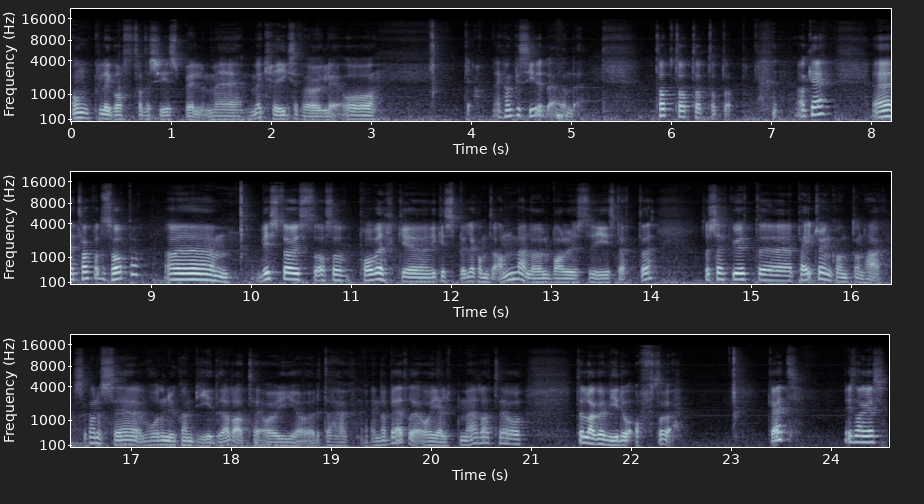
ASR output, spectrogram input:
ordentlig godt strategispill med, med, krig, selvfølgelig. Og ja, jeg kan ikke si det bedre enn det. Topp, topp, topp, topp. topp. ok, eh, takk for at du så på. Eh, hvis du har lyst til å påvirke hvilke spill jeg kommer til å anmelde, eller bare lyst til å gi støtte, så sjekk ut eh, Patrion-kontoen her. Så kan du se hvordan du kan bidra da, til å gjøre dette her enda bedre, og hjelpe meg da, til, å, til å lage video oftere. Greit. Vi snakkes.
